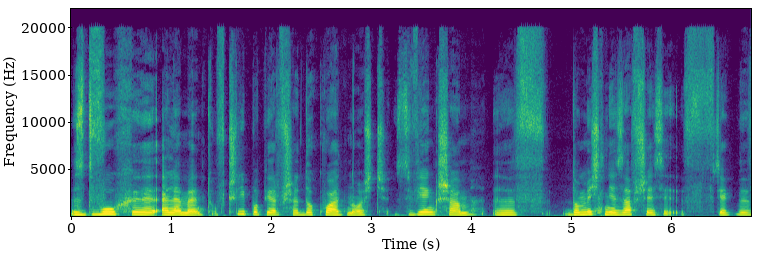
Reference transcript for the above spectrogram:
z dwóch e, elementów, czyli po pierwsze dokładność, zwiększam, domyślnie zawsze jest jakby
